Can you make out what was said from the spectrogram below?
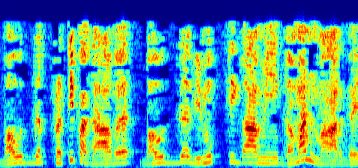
බෞද්ධ ප්‍රතිපදාව බෞද්ධ විමුක්තිගාමී ගමන් මාර්ගය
